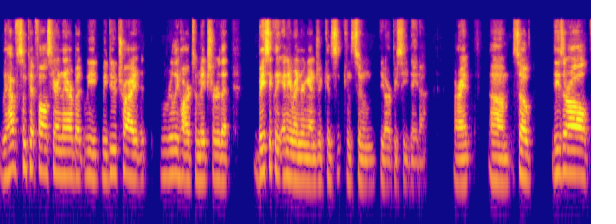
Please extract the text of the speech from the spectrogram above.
we have some pitfalls here and there, but we we do try really hard to make sure that basically any rendering engine can consume the RPC data. All right. Um, so these are all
